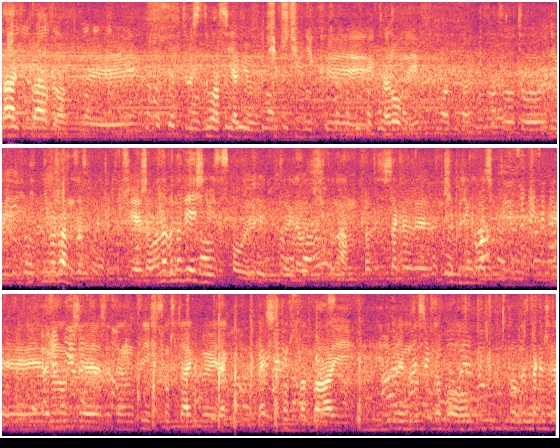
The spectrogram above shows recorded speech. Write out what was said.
Tak, to prawda. W tej sytuacji, jak się przeciwnik yy, klarowny, to, to nie, nie, nie ma żadny zespół, który tu przyjeżdżał, a nawet na wieś nie zespoły, które grały przeciwko nam. Prawda jest taka, że muszę podziękować yy, Lemenowi, że, że ten wynik się skończył tak, jakby, jak, jak się skończył 2-2 i, i tylko jemu zasługa, bo prawda jest taka, że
